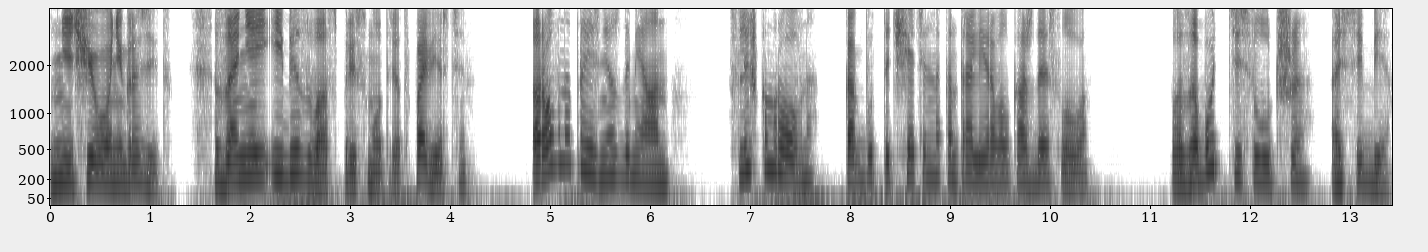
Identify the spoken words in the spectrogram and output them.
ничего не грозит. За ней и без вас присмотрят, поверьте». Ровно произнес Дамиан. Слишком ровно, как будто тщательно контролировал каждое слово. «Позаботьтесь лучше о себе.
